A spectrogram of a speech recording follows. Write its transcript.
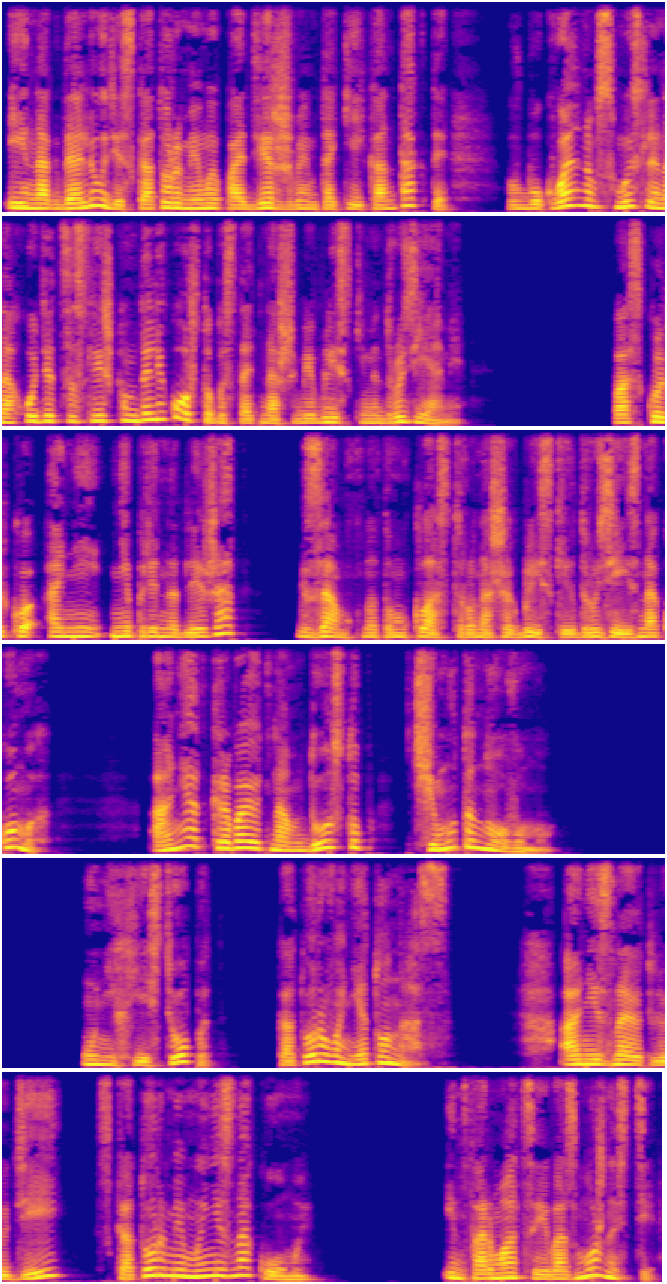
И иногда люди, с которыми мы поддерживаем такие контакты, в буквальном смысле находятся слишком далеко, чтобы стать нашими близкими друзьями. Поскольку они не принадлежат к замкнутому кластеру наших близких друзей и знакомых, они открывают нам доступ к чему-то новому. У них есть опыт, которого нет у нас. Они знают людей, с которыми мы не знакомы. Информация и возможности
